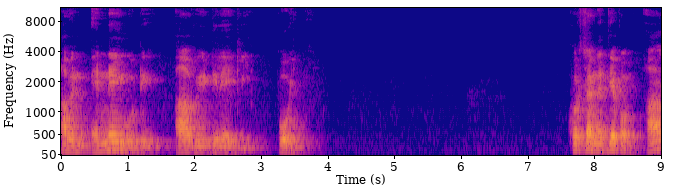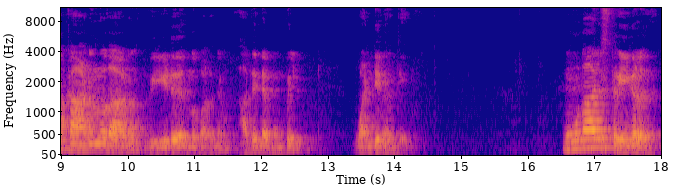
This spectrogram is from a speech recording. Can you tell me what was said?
അവൻ എന്നെയും കൂട്ടി ആ വീട്ടിലേക്ക് പോയി. കുറച്ചങ്ങെത്തിയപ്പം ആ കാണുന്നതാണ് വീട് എന്ന് പറഞ്ഞു അതിന്റെ മുമ്പിൽ വണ്ടി നിർത്തി. മൂന്നാൽ സ്ത്രീകൾ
